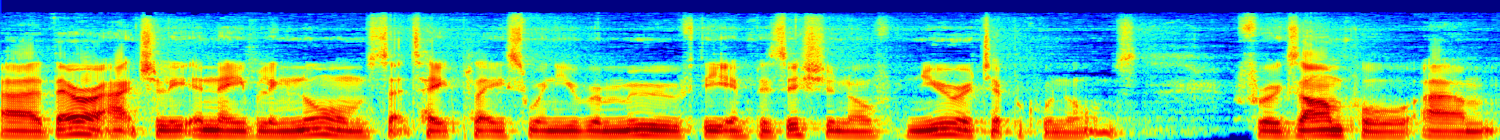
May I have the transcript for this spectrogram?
uh, there are actually enabling norms that take place when you remove the imposition of neurotypical norms. For example, um,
